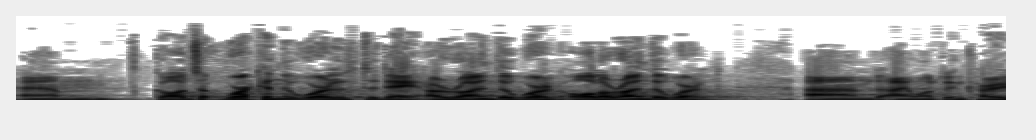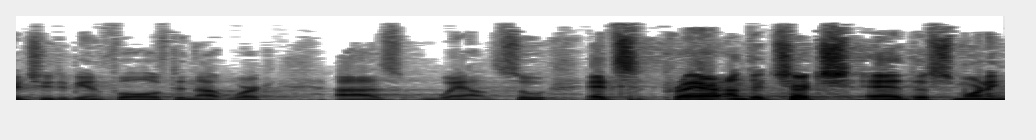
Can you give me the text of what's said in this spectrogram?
Um, God's at work in the world today, around the world, all around the world. And I want to encourage you to be involved in that work as well. So it's prayer and the church uh, this morning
